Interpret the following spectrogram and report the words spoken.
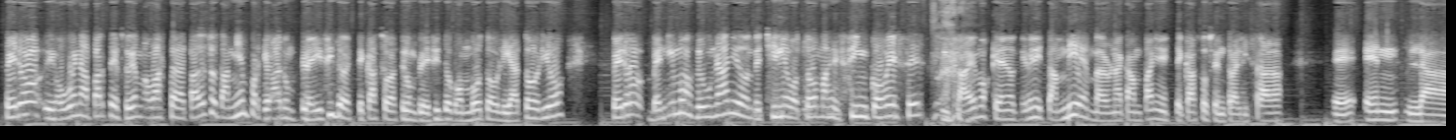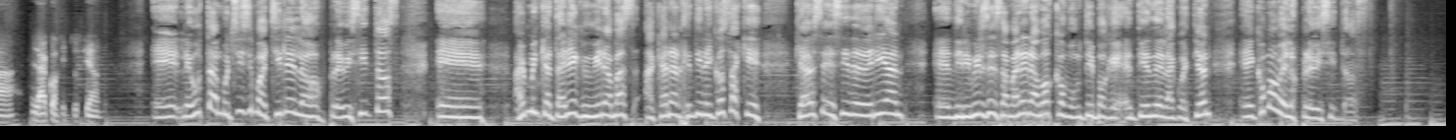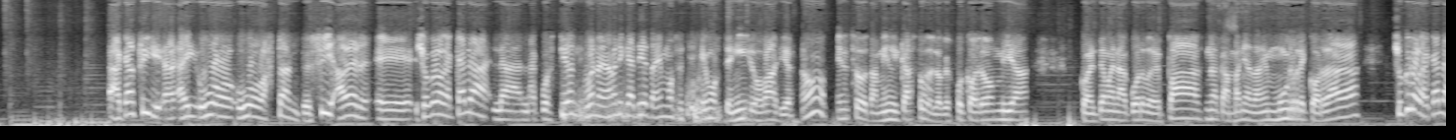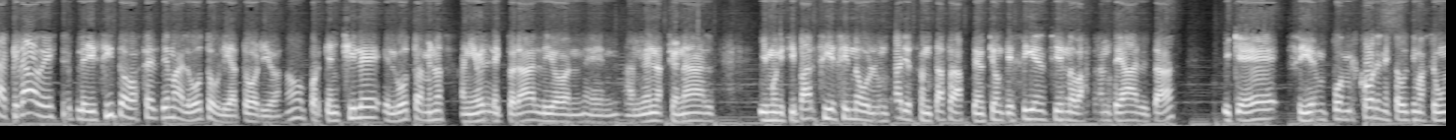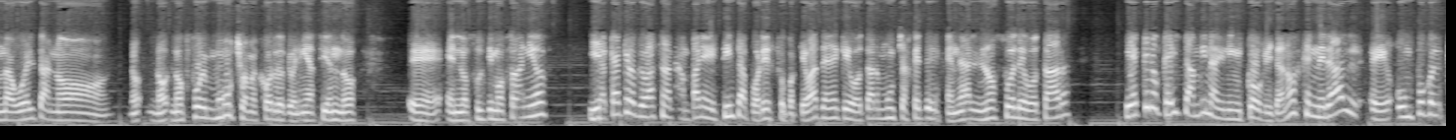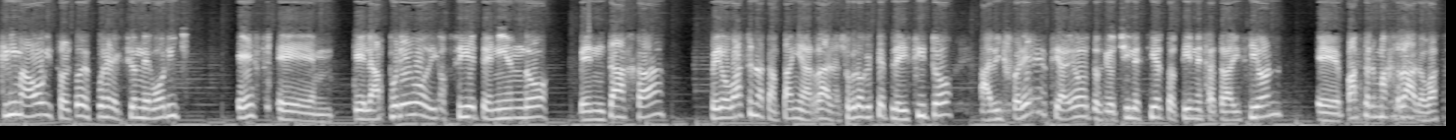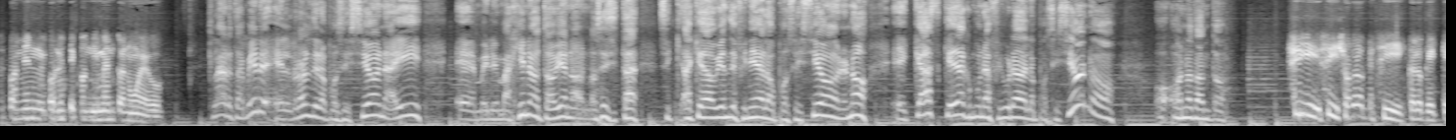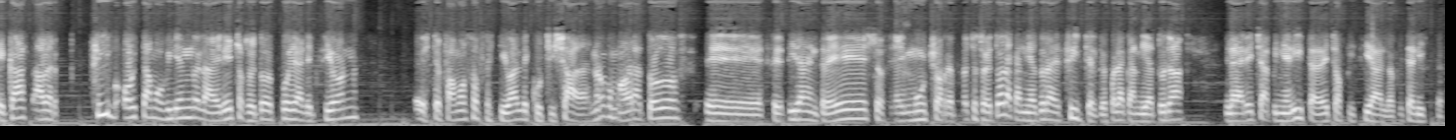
pero digo, buena parte de su gobierno va a estar atado eso también porque va a haber un plebiscito, en este caso va a ser un plebiscito con voto obligatorio, pero venimos de un año donde Chile votó más de cinco veces y sabemos que el año que viene también va a haber una campaña, en este caso centralizada eh, en la, la Constitución. Eh, le gustan muchísimo a Chile los plebiscitos. Eh, a mí me encantaría que hubiera más acá en Argentina. Hay cosas que, que a veces sí deberían eh, dirimirse de esa manera. Vos como un tipo que entiende la cuestión, eh, ¿cómo ves los plebiscitos? Acá sí, hay, hubo, hubo bastante. Sí, a ver, eh, yo creo que acá la, la, cuestión, bueno, en América Latina también hemos, hemos tenido varios, ¿no? Pienso también el caso de lo que fue Colombia con el tema del acuerdo de paz, una campaña también muy recordada. Yo creo que acá la clave este plebiscito va a ser el tema del voto obligatorio, ¿no? Porque en Chile el voto, al menos a nivel electoral, digo, en- a nivel nacional y municipal, sigue siendo voluntario, son tasas de abstención que siguen siendo bastante altas y que si bien fue mejor en esta última segunda vuelta, no, no, no, no fue mucho mejor de lo que venía siendo eh, en los últimos años. Y acá creo que va a ser una campaña distinta por eso, porque va a tener que votar mucha gente en general no suele votar. Y creo que ahí también hay una incógnita, ¿no? En general, eh, un poco el clima hoy, sobre todo después de la elección de Boric, es eh, que el apruebo, digo, sigue teniendo ventaja, pero va a ser una campaña rara. Yo creo que este plebiscito, a diferencia de otros, digo, Chile es cierto, tiene esa tradición, eh, va a ser más raro, va a ser también con este condimento nuevo. Claro, también el rol de la oposición ahí, eh, me lo imagino, todavía no, no sé si está si ha quedado bien definida la oposición o no. Eh, ¿Cas queda como una figura de la oposición o, o- o no tanto? Sí, sí, yo creo que sí, creo que, que Kass, a ver, sí, hoy estamos viendo en la derecha, sobre todo después de la elección, este famoso festival de cuchilladas, ¿no? Como ahora todos eh, se tiran entre ellos y hay mucho reproche, sobre todo la candidatura de Sichel, que fue la candidatura la derecha piñerista, de derecha oficial, oficialista.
